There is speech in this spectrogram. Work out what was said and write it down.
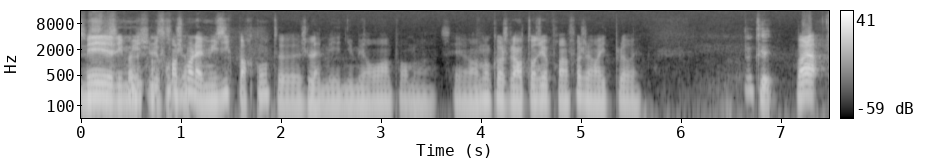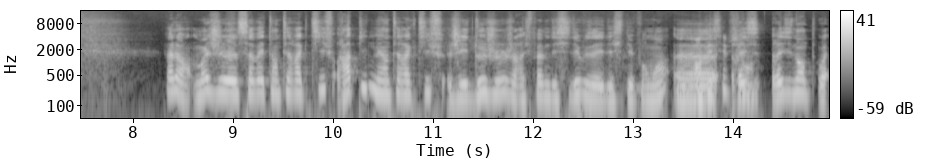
Mais les la le- franchement, la musique, par contre, euh, je la mets numéro un pour moi. C'est vraiment quand je l'ai entendu la première fois, j'avais envie de pleurer. Ok. Voilà. Alors, moi, je, ça va être interactif, rapide mais interactif. J'ai deux jeux, j'arrive pas à me décider, vous avez décidé pour moi. Euh, En déception. Resi- Resident, ouais,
